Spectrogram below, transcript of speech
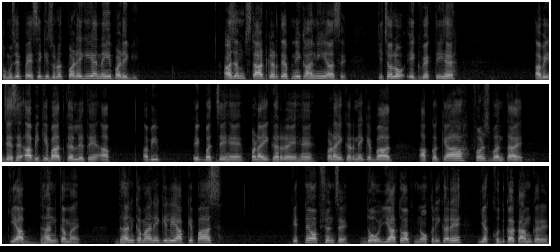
तो मुझे पैसे की ज़रूरत पड़ेगी या नहीं पड़ेगी? आज हम स्टार्ट करते हैं अपनी कहानी यहाँ से। कि चलो, एक व्यक्ति है। अभी जैसे आप ही की बात कर लेते हैं, आप अभी एक बच्चे हैं, पढ़ाई कर रहे हैं, पढ़ाई करने के बाद आपका क्या फ़र्ज़ बनता है कि आप धन कमाएँ? धन कमाने के लिए आपके पास कितने ऑप्शन हैं? दो, या तो आप नौकरी करें या खुद का काम करें।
